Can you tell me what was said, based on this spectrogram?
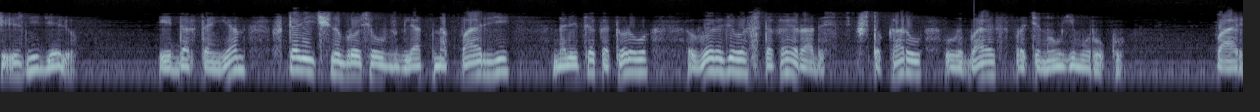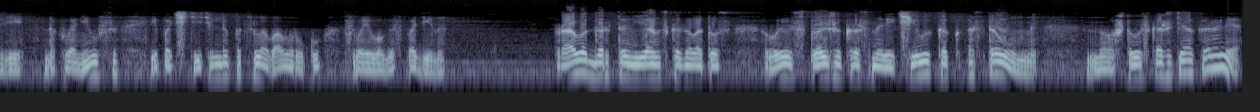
через неделю». И Д'Артаньян вторично бросил взгляд на Парри, на лице которого выразилась такая радость, что Карл, улыбаясь, протянул ему руку. Парри наклонился и почтительно поцеловал руку своего господина. «Право, Д'Артаньян», — сказал Атос, — «вы столь же красноречивы, как остроумны. Но что вы скажете о короле?»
